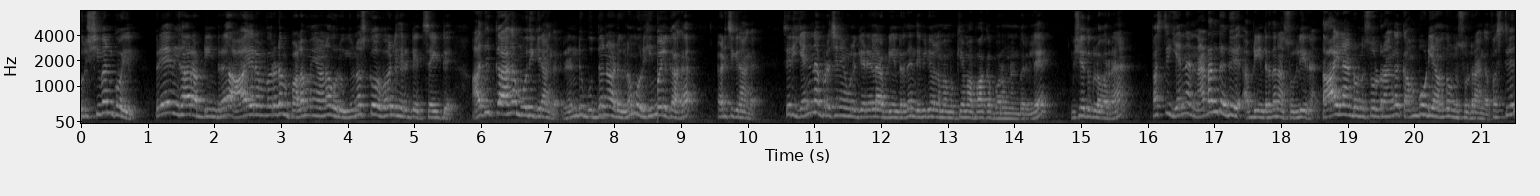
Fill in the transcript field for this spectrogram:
ஒரு சிவன் கோயில் பிரேவிகார் அப்படின்ற ஆயிரம் வருடம் பழமையான ஒரு யுனெஸ்கோ வேர்ல்டு ஹெரிட்டேஜ் சைட்டு. அதுக்காக மோதிக்கிறாங்க. ரெண்டு புத்த நாடுகளும் ஒரு ஹிந்து கோயிலுக்காக அடிச்சுக்கிறாங்க. சரி என்ன பிரச்சனை உங்களுக்கு இடையில அப்படின்றத இந்த வீடியோவில் நம்ம முக்கியமாக பார்க்க போகிறோம் நண்பர்களே. விஷயத்துக்குள்ளே வர்றேன். ஃபஸ்ட்டு என்ன நடந்தது அப்படின்றத நான் சொல்லிடுறேன். தாய்லாந்து ஒன்று சொல்கிறாங்க கம்போடியா வந்து ஒன்று சொல்கிறாங்க ஃபஸ்ட்டு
